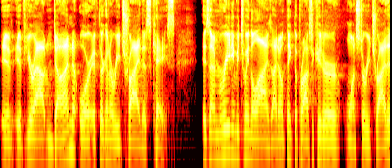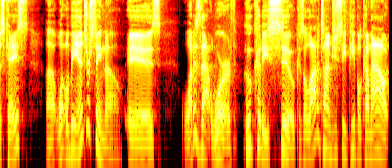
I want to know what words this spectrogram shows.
if if you're out and done or if they're going to retry this case." As I'm reading between the lines, I don't think the prosecutor wants to retry this case. Uh, what will be interesting, though, is what is that worth? Who could he sue? Because a lot of times you see people come out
